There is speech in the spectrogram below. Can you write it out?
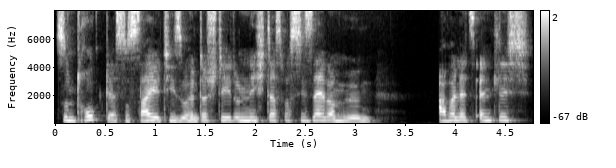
so ein Druck der Society so hintersteht und nicht das, was sie selber mögen. Aber letztendlich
